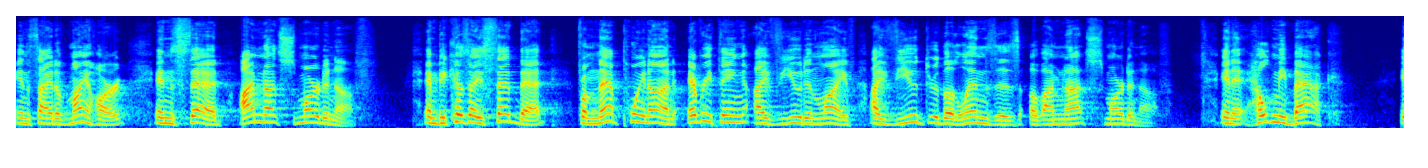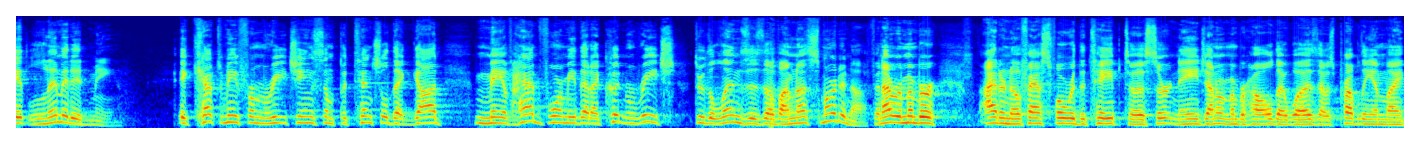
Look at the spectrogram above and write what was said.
inside of my heart and said, I'm not smart enough. And because I said that, from that point on, everything I viewed in life, I viewed through the lenses of I'm not smart enough. And it held me back, it limited me, it kept me from reaching some potential that God may have had for me that I couldn't reach through the lenses of I'm not smart enough. And I remember, I don't know, fast forward the tape to a certain age. I don't remember how old I was. I was probably in my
